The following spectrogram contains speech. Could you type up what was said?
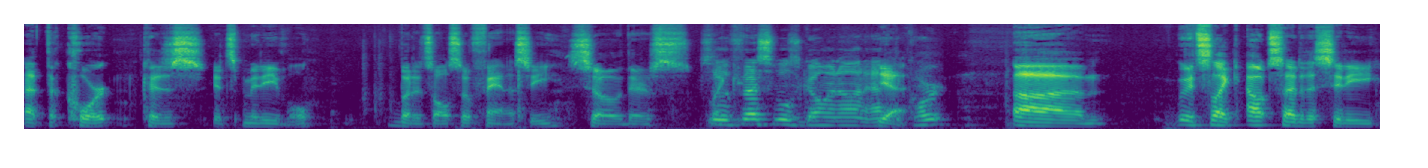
at the court because it's medieval, but it's also fantasy. So there's So like the festival's going on at Yeah. the court. um, it's like outside of the city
